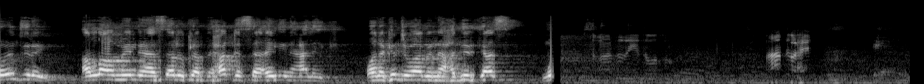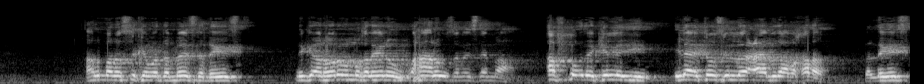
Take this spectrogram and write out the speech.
ogan jiray allahuma innii as'aluka bixaqi saa'iliina calayk. Waana ka jawaabaynaa xadiidkaas. Hal mara si dambaysta dhegaysta ninkaan hore u maqlaynow waxaan anugu samaystay maaha. Afkooda ka leeyihiin ilaahay toos in loo caabudaaba khalad. Bal dhegaysta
